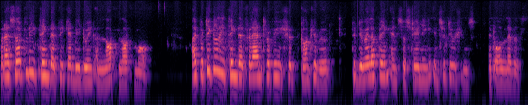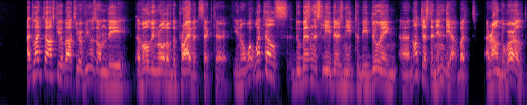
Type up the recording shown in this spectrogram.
But I certainly think that we can be doing a lot, lot more. I particularly think that philanthropy should contribute to developing and sustaining institutions at all levels. I'd like to ask you about your views on the evolving role of the private sector. You know, what, what else do business leaders need to be doing, uh, not just in India, but around the world,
